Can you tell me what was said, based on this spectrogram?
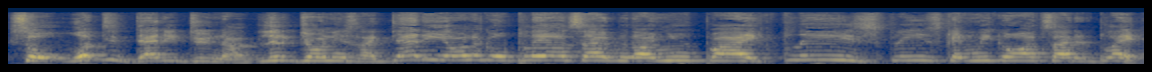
so what did daddy do now? Little Johnny is like, Daddy, I want to go play outside with our new bike. Please, please, can we go outside and play?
